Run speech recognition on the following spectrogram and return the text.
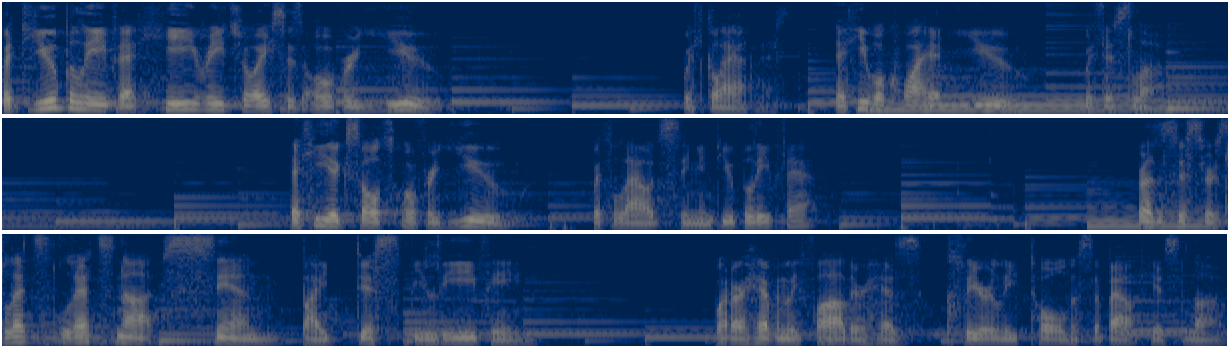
but do you believe that he rejoices over you with gladness? That he will quiet you with his love? That he exults over you with loud singing? Do you believe that? Brothers and sisters, let's, let's not sin by disbelieving what our Heavenly Father has clearly told us about His love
